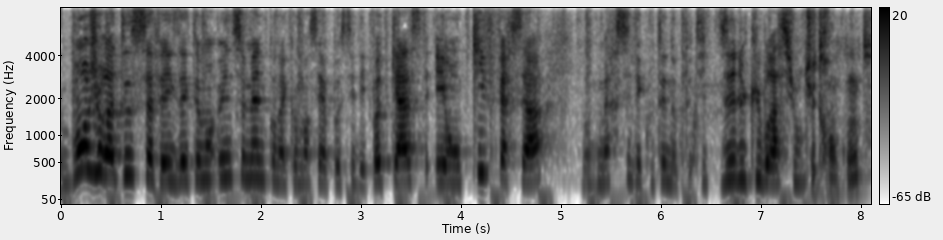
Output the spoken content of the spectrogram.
Bonjour à tous, ça fait exactement une semaine qu'on a commencé à poster des podcasts et on kiffe faire ça. Donc merci d'écouter nos petites élucubrations. Tu te rends compte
